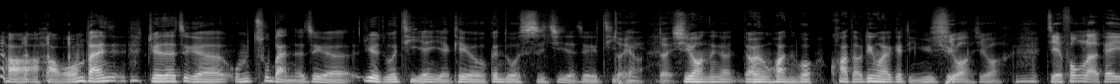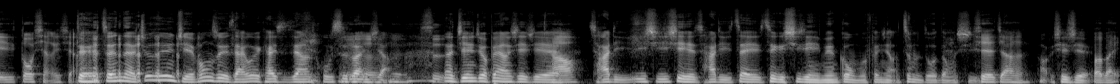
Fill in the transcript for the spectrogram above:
好好好，我们反正觉得这个我们出版的这个阅读的体验，也可以有更多实际的这个体验。对，希望那个辽源文化能够跨到另外一个领域去。希望希望解封了，可以多。多想一想，对，真的就是因为解封，所以才会开始这样 胡思乱想。是，那今天就非常谢谢查理，以及谢谢查理在这个系列里面跟我们分享这么多东西。谢谢嘉恒，好，谢谢，拜拜。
